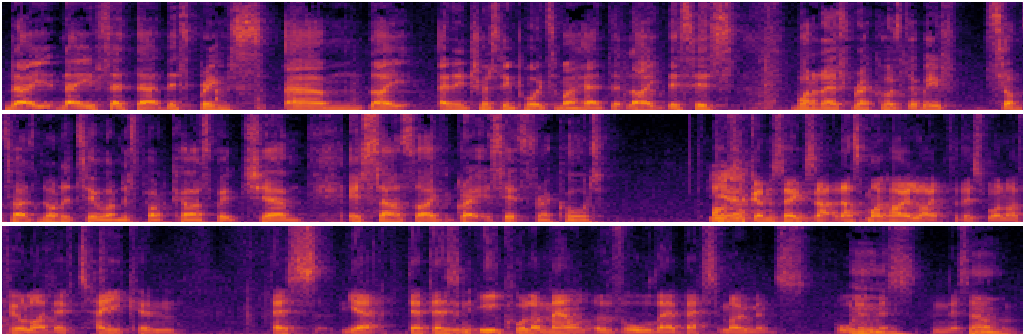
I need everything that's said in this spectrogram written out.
Now, you- now you've said that, this brings um, like an interesting point to my head. That like this is one of those records that we've sometimes nodded to on this podcast, which um, it sounds like a greatest hits record. I was Yeah. going to say exactly that's my highlight for this one. I feel like they've taken there's yeah there, there's an equal amount of all their best moments all in this in this album.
